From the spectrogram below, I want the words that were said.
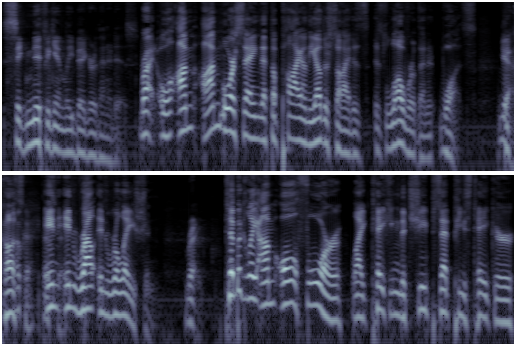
significantly bigger than it is. Right. Well, I'm I'm more saying that the pie on the other side is is lower than it was. Yeah, Because okay, in fair. in rel- in relation, Right. typically I'm all for like taking the cheap set piece taker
